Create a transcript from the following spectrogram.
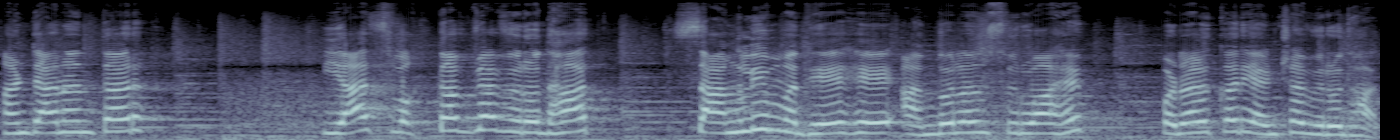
आणि त्यानंतर याच वक्तव्याविरोधात सांगलीमध्ये हे आंदोलन सुरू आहे. पडळकर यांच्या विरोधात.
